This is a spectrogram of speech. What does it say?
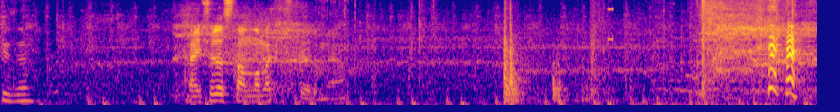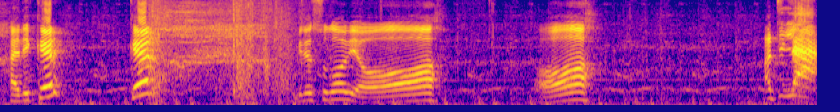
Güzel. Ben şurada stunlamak istiyorum ya. Hadi kır. Kır. Bir de slow ya. Oh. Oh. Atilla.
